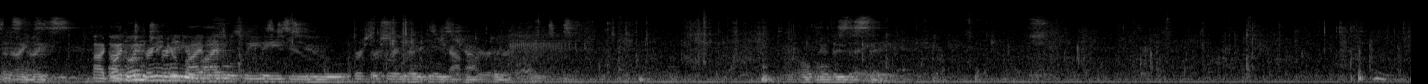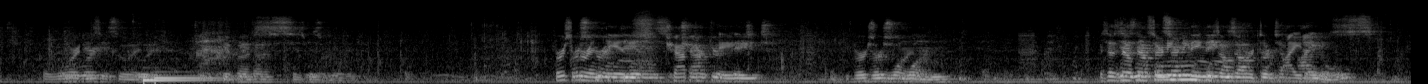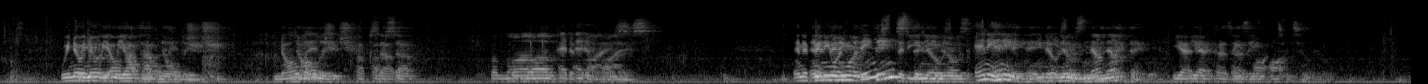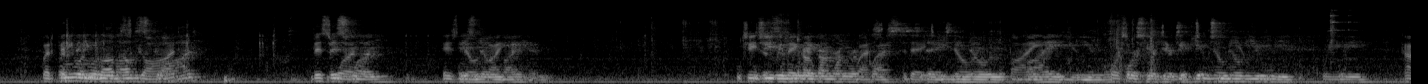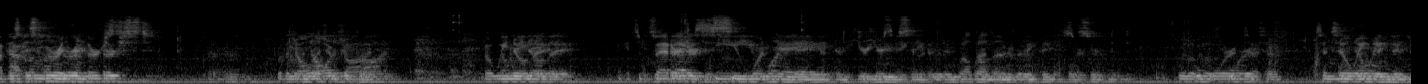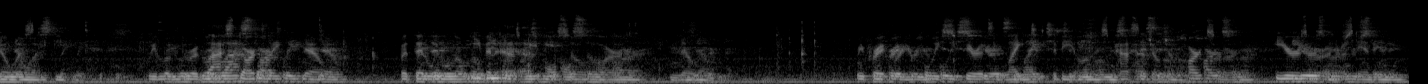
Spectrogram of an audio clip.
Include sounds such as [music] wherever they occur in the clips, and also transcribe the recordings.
That's nice. Uh, go ahead and turn in your Bibles, please, to 1 Corinthians chapter 8. I'll do the same. The Lord is good. Give us his word. 1 Corinthians chapter 8, verse 1. It says, Now concerning things offered to idols, we know that we all have knowledge. Knowledge puffs up, but love edifies. And if anyone thinks that he knows anything, he knows nothing, yet as he ought to know. But if anyone loves God, this one is known by him. Jesus, we make our one request today to be known by you. Of course, we're here to get to know you. We have this hunger and thirst for the knowledge of God. But we know that it's better to see you one day and to hear you say, good and well done, good and faithful servant. We look forward to, to knowing that you know us deeply. We look through a glass darkly now, but then we will know even as we also are known. We pray for your Holy Spirit's light to be on this passage, on our hearts, on our ears, our understanding,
